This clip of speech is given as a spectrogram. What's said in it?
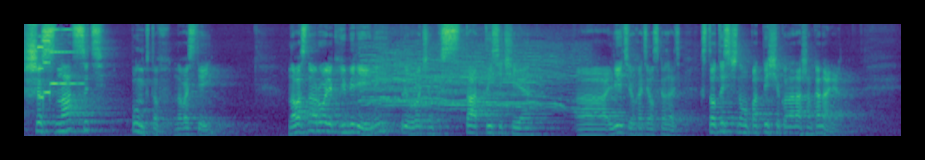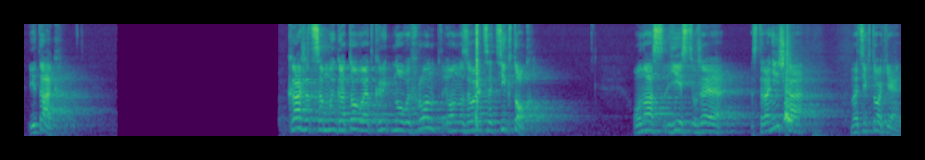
16 пунктов новостей. Новостной ролик юбилейный, приурочен к 100 тысячи э, летию, хотел сказать, к 100 тысячному подписчику на нашем канале. Итак, кажется, мы готовы открыть новый фронт, и он называется TikTok. У нас есть уже страничка на ТикТоке,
